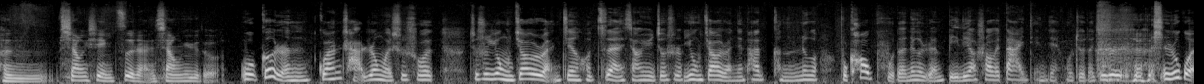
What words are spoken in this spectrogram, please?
很相信自然相遇的。我个人观察认为是说，就是用交友软件和自然相遇，就是用交友软件，它可能那个不靠谱的那个人比例要稍微大一点点。我觉得就是 如果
